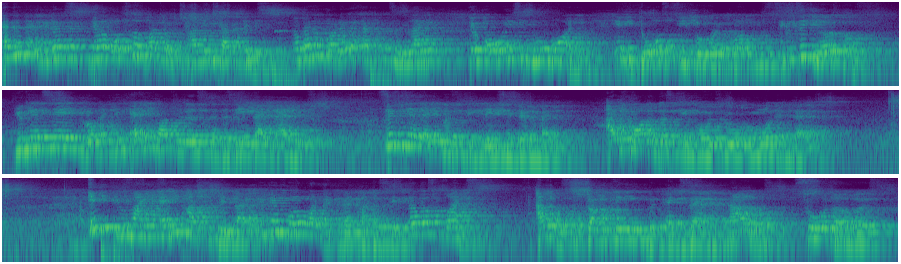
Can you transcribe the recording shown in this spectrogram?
And then I realized there are also a bunch of Charlie Chaplins. No matter whatever happens in life, they always move on. If those people who have gone through 60 years of, you can say romantic and torturous at the same time marriage, 60th anniversary, ladies and gentlemen. I think all of us can go through more than that. If you find any hardship in life, you can follow what my grandmother said. There was once I was struggling with exam and I was so nervous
